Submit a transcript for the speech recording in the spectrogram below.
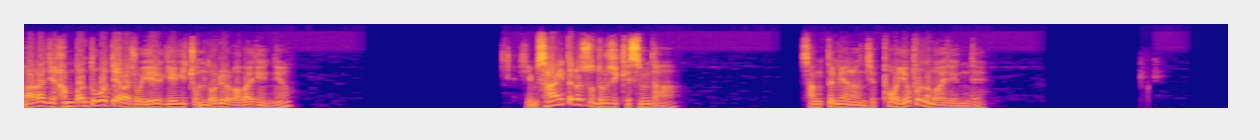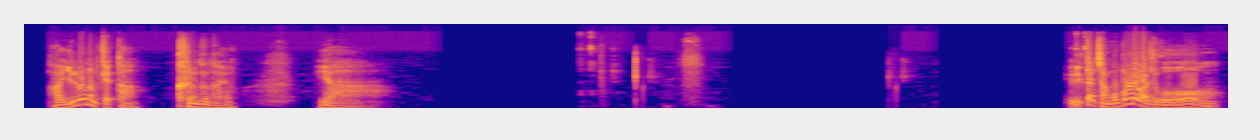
마가 이제 한 번, 두번 떼가지고 여기, 여기 좀 노리러 가봐야 되겠네요. 지금 상이 떨어져서 누를 수 있겠습니다. 상 뜨면은 이제 포가 옆으로 넘어가야 되는데. 아, 일로 넘겠다. 그런 건가요? 이야. 일단 장고 불러가지고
